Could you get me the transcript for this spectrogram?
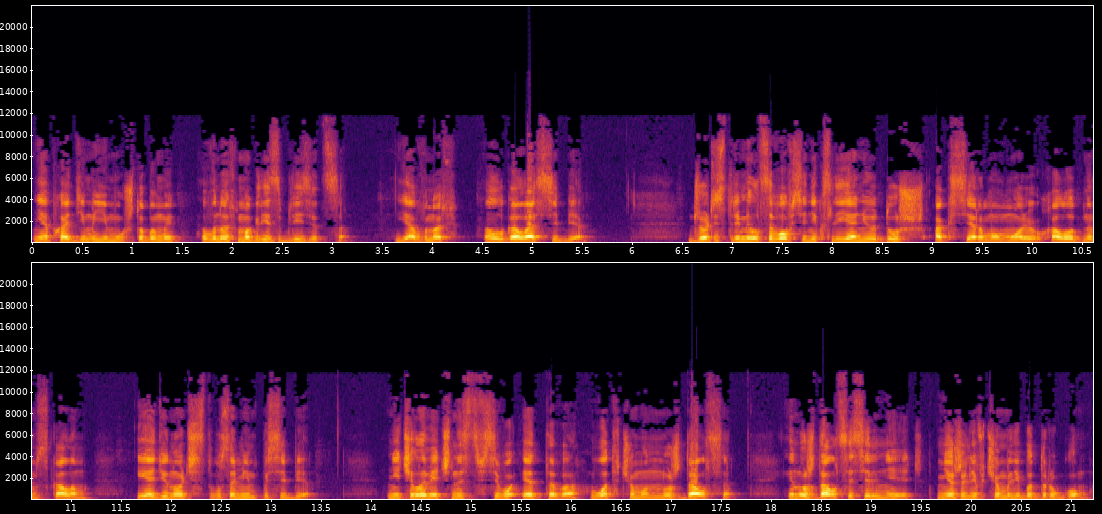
необходимо ему, чтобы мы вновь могли сблизиться. Я вновь лгала себе. Джори стремился вовсе не к слиянию душ, а к серому морю, холодным скалам и одиночеству самим по себе. Нечеловечность всего этого, вот в чем он нуждался, и нуждался сильнее, нежели в чем-либо другом.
